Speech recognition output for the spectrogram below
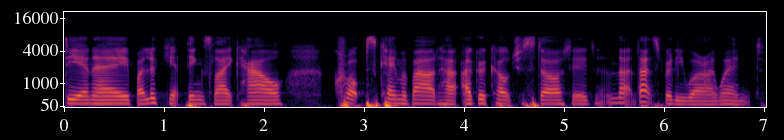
DNA, by looking at things like how crops came about, how agriculture started, and that that's really where I went.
